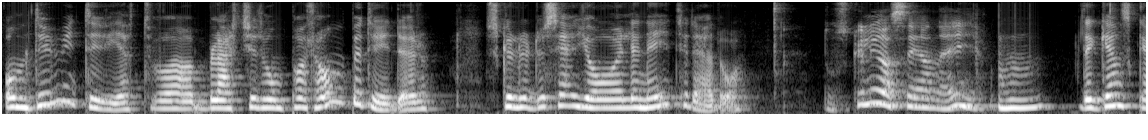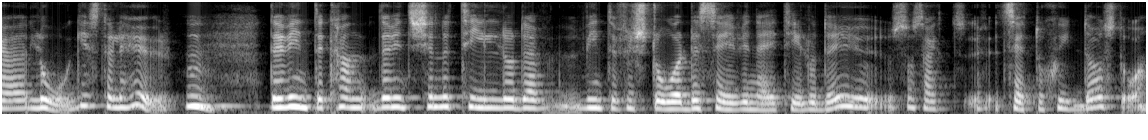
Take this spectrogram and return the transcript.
om du inte vet vad Blatcheton Paton betyder, skulle du säga ja eller nej till det då? Då skulle jag säga nej. Mm. Det är ganska logiskt, eller hur? Mm. Det vi, inte kan, det vi inte känner till och det vi inte förstår, det säger vi nej till. Och det är ju som sagt ett sätt att skydda oss då.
